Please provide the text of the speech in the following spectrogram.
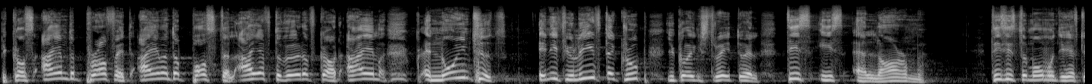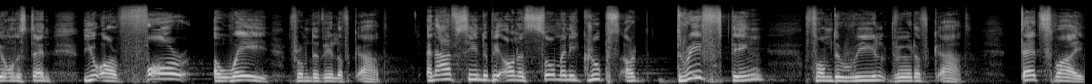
because I am the prophet, I am the apostle, I have the word of God, I am anointed. And if you leave the group, you're going straight to hell. This is alarm. This is the moment you have to understand you are far away from the will of God. And I've seen, to be honest, so many groups are drifting from the real Word of God. That's why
